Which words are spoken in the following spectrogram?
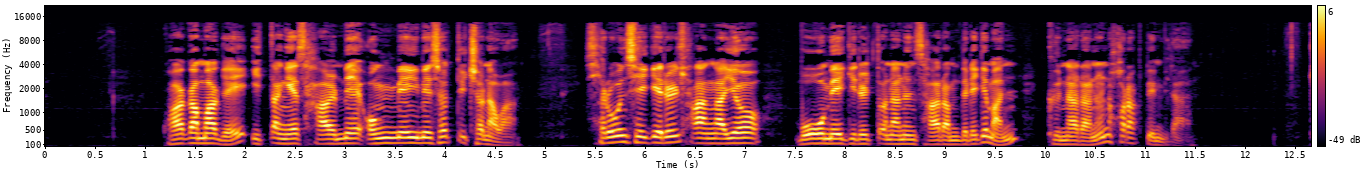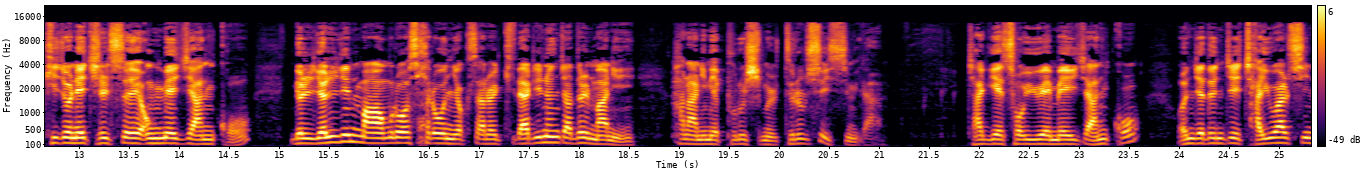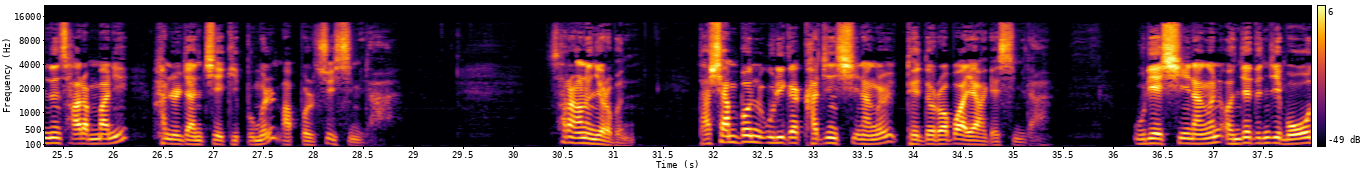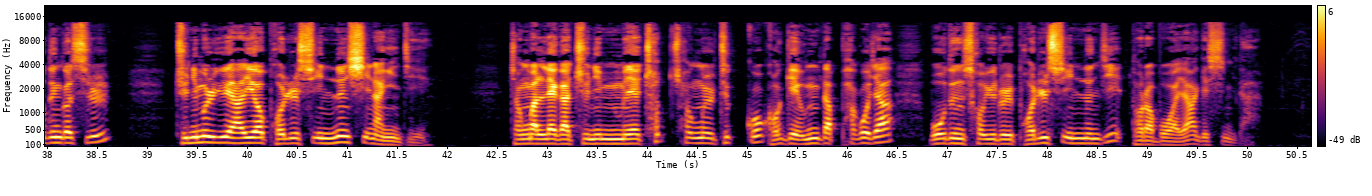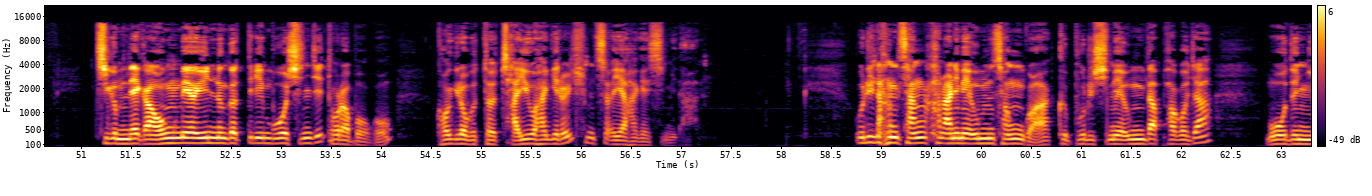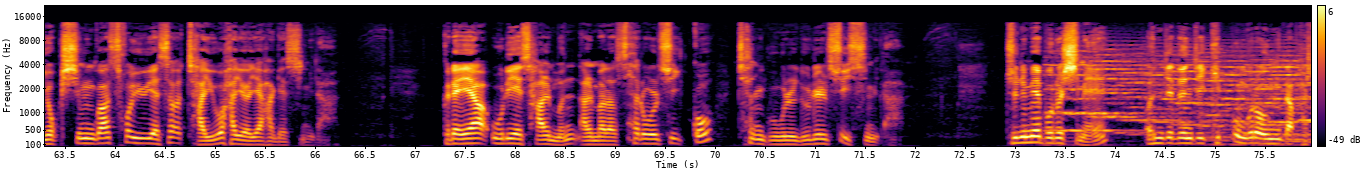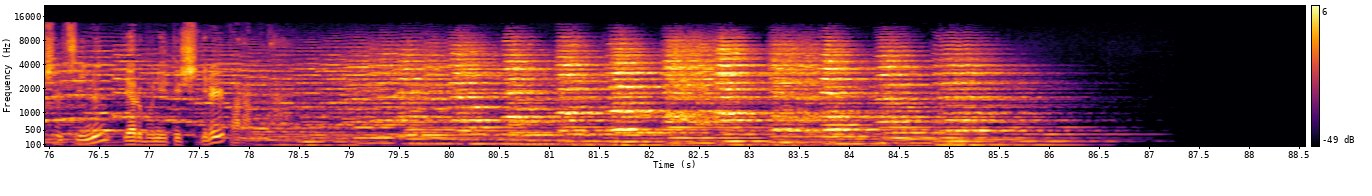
과감하게 이 땅의 삶의 얽매임에서 뛰쳐나와 새로운 세계를 향하여 모험의 길을 떠나는 사람들에게만 그 나라는 허락됩니다. 기존의 질서에 얽매지 않고 늘 열린 마음으로 새로운 역사를 기다리는 자들만이 하나님의 부르심을 들을 수 있습니다. 자기의 소유에 매이지 않고 언제든지 자유할 수 있는 사람만이 하늘잔치의 기쁨을 맛볼 수 있습니다. 사랑하는 여러분, 다시 한번 우리가 가진 신앙을 되돌아봐야 하겠습니다. 우리의 신앙은 언제든지 모든 것을 주님을 위하여 버릴 수 있는 신앙인지, 정말 내가 주님의 초청을 듣고 거기에 응답하고자 모든 소유를 버릴 수 있는지 돌아보아야 하겠습니다. 지금 내가 얽매여 있는 것들이 무엇인지 돌아보고 거기로부터 자유하기를 힘써야 하겠습니다. 우리는 항상 하나님의 음성과 그 부르심에 응답하고자 모든 욕심과 소유에서 자유하여야 하겠습니다. 그래야 우리의 삶은 날마다 새로울 수 있고 천국을 누릴 수 있습니다. 주님의 부르심에 언제든지 기쁨으로 응답하실 수 있는 여러분이 되시기를 바랍니다.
